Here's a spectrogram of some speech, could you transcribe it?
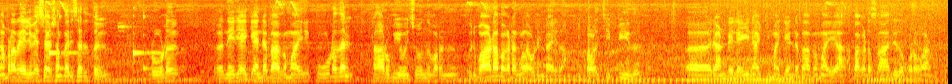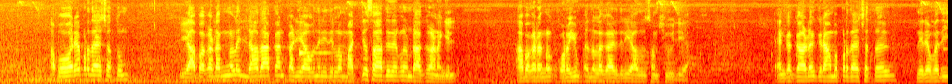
നമ്മുടെ റെയിൽവേ സ്റ്റേഷൻ പരിസരത്ത് റോഡ് ആ, നേരിയാക്കിയതിന്റെ ഭാഗമായി കൂടുതൽ ടാർ ഉപയോഗിച്ചു എന്ന് പറഞ്ഞ് ഒരുപാട് അപകടങ്ങൾ അവിടെ ഉണ്ടായതാണ്. ഇപ്പോൾ ചിപ്പ് ചെയ്ത് രണ്ട് ലൈനാക്കി മാറ്റിയതിന്റെ ഭാഗമായി അപകട സാധ്യത കുറവാണ്. അപ്പോൾ ഓരോ പ്രദേശത്തും ഈ അപകടങ്ങൾ ഇല്ലാതാക്കാൻ കഴിയാവുന്ന രീതിയിലുള്ള മറ്റ് സാധ്യതകൾ ഉണ്ടാക്കുകയാണെങ്കിൽ അപകടങ്ങൾ കുറയും എന്നുള്ള കാര്യത്തിൽ യാതൊരു സംശയവുമില്ല എങ്കക്കാട് ഗ്രാമപ്രദേശത്ത് നിരവധി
